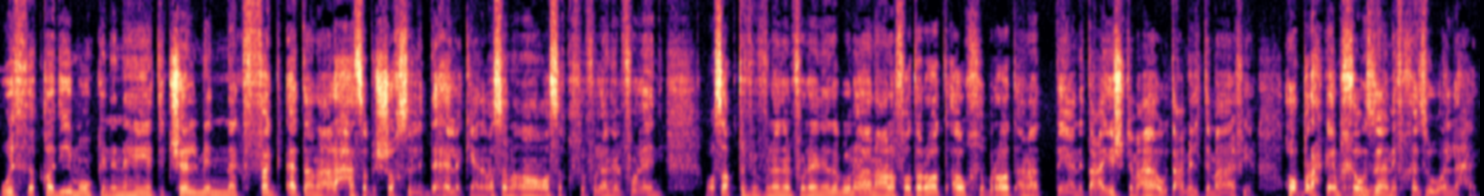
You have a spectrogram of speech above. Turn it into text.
والثقة دي ممكن إن هي تتشال منك فجأة على حسب الشخص اللي اداها لك. يعني مثلا أنا واثق في فلان الفلاني. وثقت في فلان الفلاني ده بناء على فترات أو خبرات أنا يعني تعايشت معاه أو تعاملت معاه فيها. هوب راح جاي مخوزاني في خازوق ولا حاجة.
